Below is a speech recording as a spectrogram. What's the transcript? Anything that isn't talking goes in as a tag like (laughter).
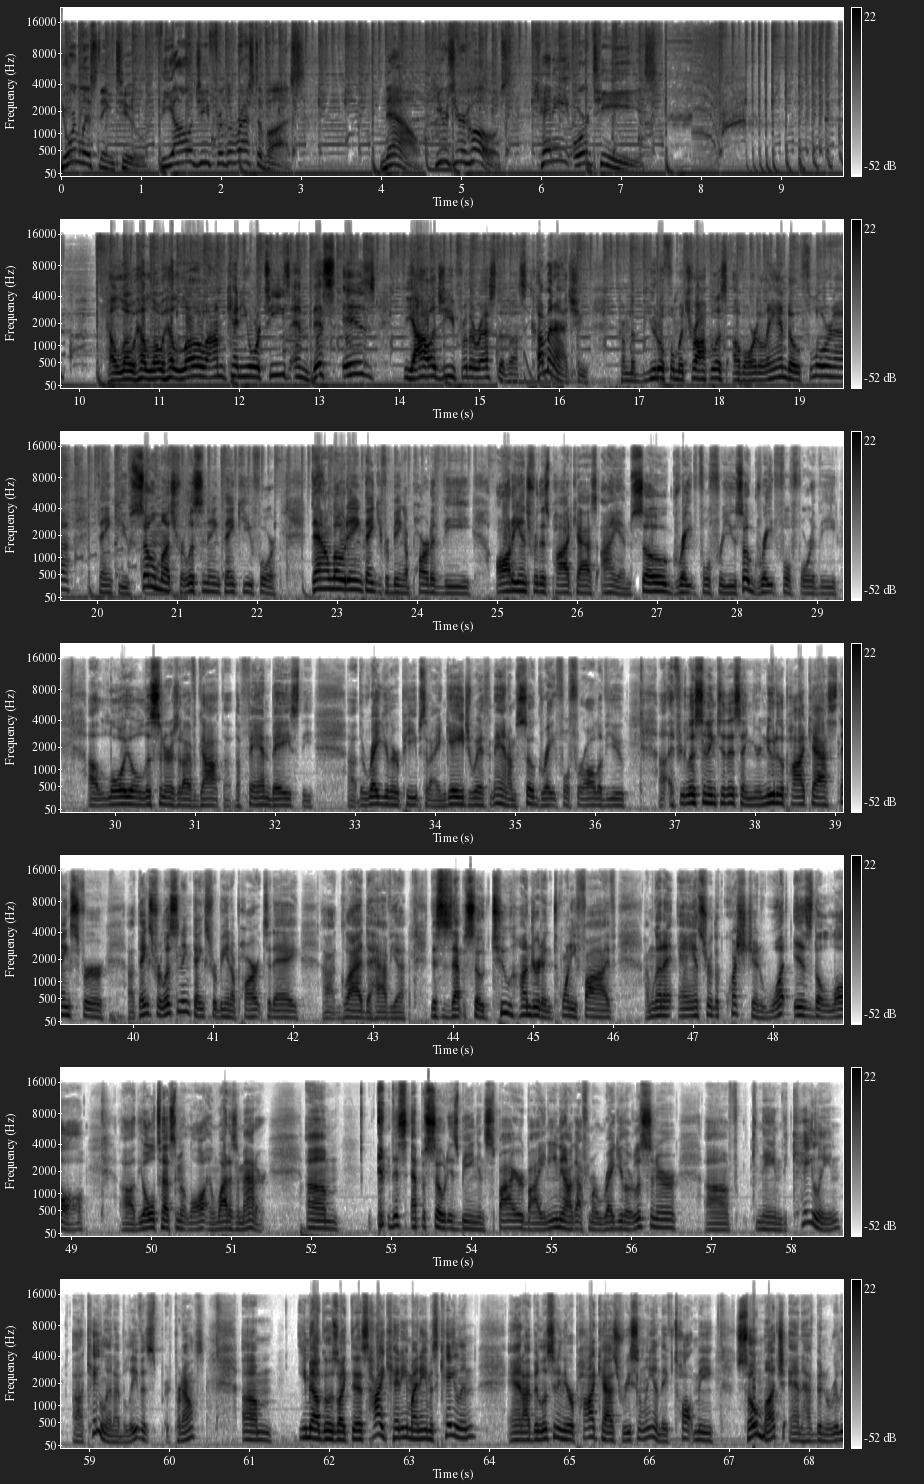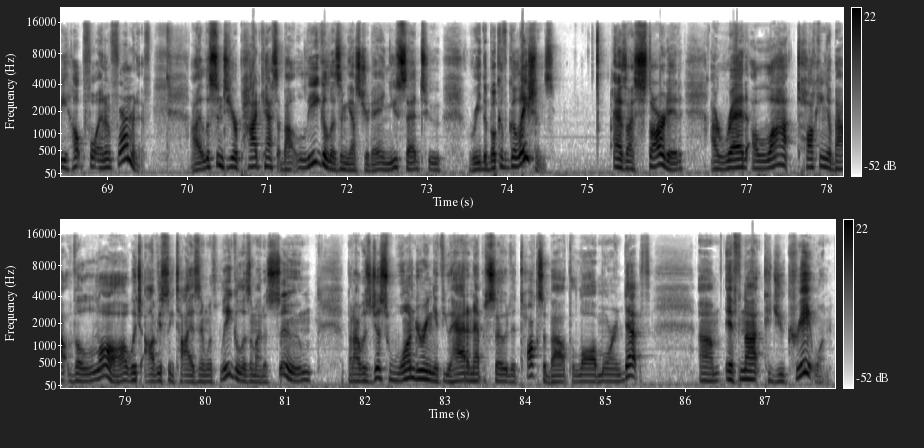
You're listening to Theology for the Rest of Us. Now, here's your host, Kenny Ortiz. Hello, hello, hello. I'm Kenny Ortiz, and this is Theology for the Rest of Us, coming at you from the beautiful metropolis of Orlando, Florida. Thank you so much for listening. Thank you for downloading. Thank you for being a part of the audience for this podcast. I am so grateful for you. So grateful for the uh, loyal listeners that I've got, the, the fan base, the uh, the regular peeps that I engage with. Man, I'm so grateful for all of you. Uh, if you're listening to this and you're new to the podcast, thanks for uh, thanks for listening. Thanks for being a part today. Uh, glad to have you. This is episode 225. I'm going to answer the question: What is the law? Uh, the Old Testament law, and why does it matter? Um, (clears throat) this episode is being inspired by an email I got from a regular listener uh, named Kaylin. Uh, Kaylin, I believe is pronounced. Um, email goes like this Hi, Kenny. My name is Kaylin, and I've been listening to your podcast recently, and they've taught me so much and have been really helpful and informative. I listened to your podcast about legalism yesterday, and you said to read the book of Galatians as I started, I read a lot talking about the law, which obviously ties in with legalism, I'd assume. But I was just wondering if you had an episode that talks about the law more in depth. Um, if not, could you create one?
